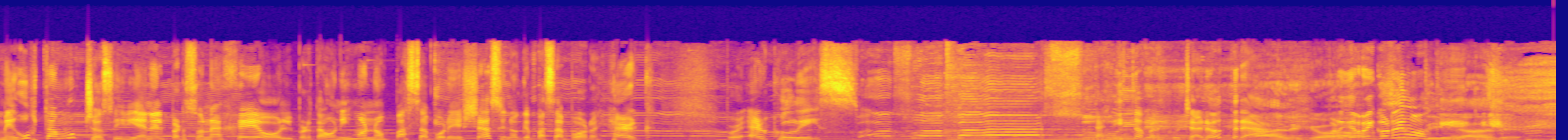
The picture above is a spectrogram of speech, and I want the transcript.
me gusta mucho, si bien el personaje o el protagonismo no pasa por ella, sino que pasa por Herc, por Hercules. ¿Estás listo para escuchar otra? Dale, que va. Porque recordemos que, Sentila, dale. que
